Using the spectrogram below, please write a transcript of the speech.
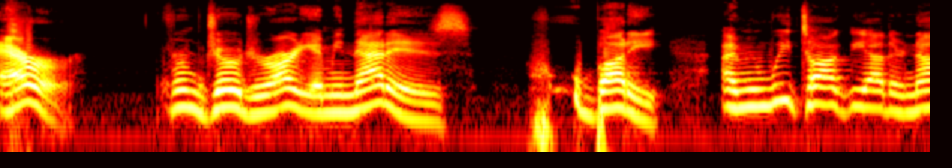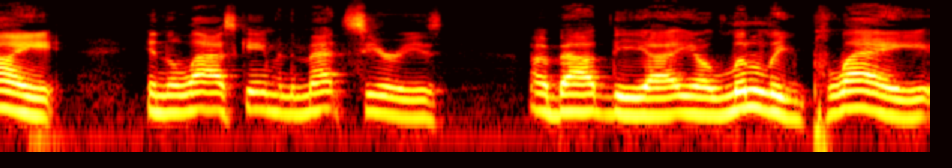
error from Joe Girardi. I mean, that is, oh buddy. I mean, we talked the other night in the last game in the Mets series about the uh, you know little league play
